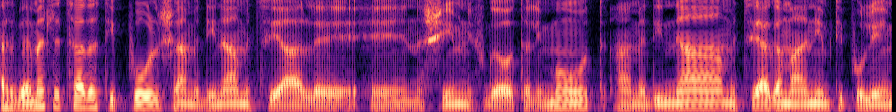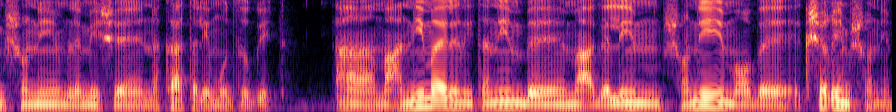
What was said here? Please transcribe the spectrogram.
אז באמת לצד הטיפול שהמדינה מציעה לנשים נפגעות אלימות, המדינה מציעה גם מענים טיפוליים שונים למי שנקט אלימות זוגית. המענים האלה ניתנים במעגלים שונים או בהקשרים שונים.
